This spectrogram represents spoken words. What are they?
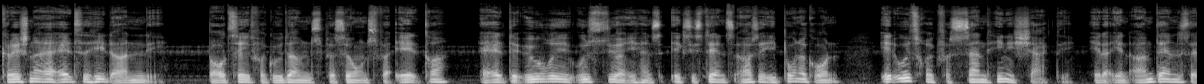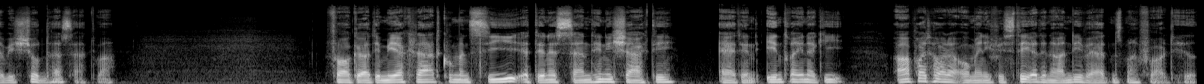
Krishna er altid helt åndelig. Bortset fra guddommens persons forældre, er alt det øvrige udstyr i hans eksistens også i bund og grund et udtryk for Sandhini Shakti, eller en omdannelse af Vishuddha Sattva. For at gøre det mere klart, kunne man sige, at denne Sandhini Shakti er den indre energi, opretholder og manifesterer den åndelige verdens mangfoldighed.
